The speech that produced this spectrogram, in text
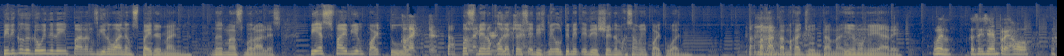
feeling ko gagawin nila yung parang ginawa ng Spider-Man na Miles Morales. PS5 yung part 2. Collector. Tapos Collector's merong collector's edition. edition. May ultimate edition na makasama yung part 1. Tama ka, Mm. tama ka June, tama. Yun yung mangyayari. Well, kasi siyempre ako,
